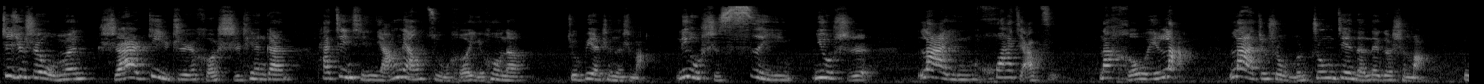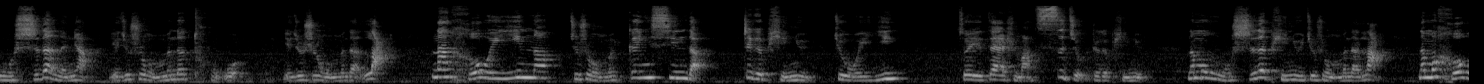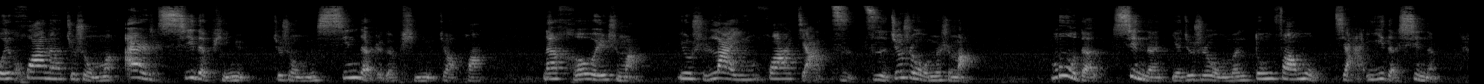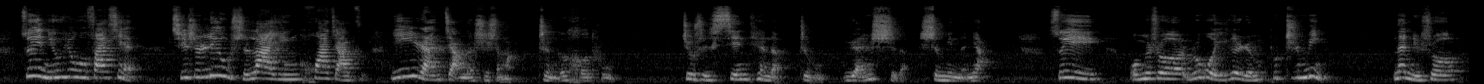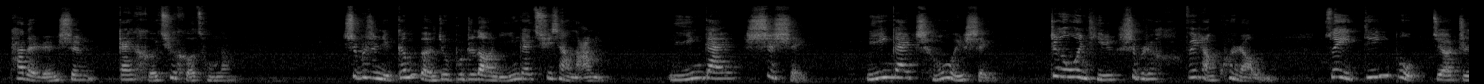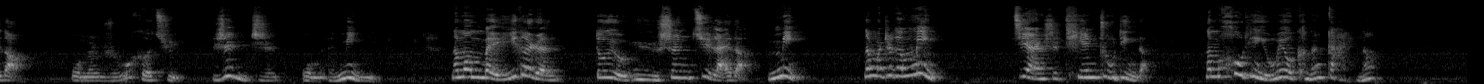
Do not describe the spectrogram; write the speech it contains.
这就是我们十二地支和十天干，它进行两两组合以后呢，就变成了什么六十四阴六十腊阴花甲子。那何为腊？腊就是我们中间的那个什么五十的能量，也就是我们的土，也就是我们的腊。那何为阴呢？就是我们更新的这个频率就为阴，所以在什么四九这个频率，那么五十的频率就是我们的蜡。那么何为花呢？就是我们二七的频率，就是我们新的这个频率叫花。那何为什么？又是腊阴花甲子，子就是我们什么木的性能，也就是我们东方木甲一的性能。所以你就会发现，其实六十腊阴花甲子。依然讲的是什么？整个河图，就是先天的这种原始的生命能量。所以我们说，如果一个人不知命，那你说他的人生该何去何从呢？是不是你根本就不知道你应该去向哪里？你应该是谁？你应该成为谁？这个问题是不是非常困扰我们？所以第一步就要知道我们如何去认知我们的命运。那么每一个人都有与生俱来的命，那么这个命既然是天注定的，那么后天有没有可能改呢？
